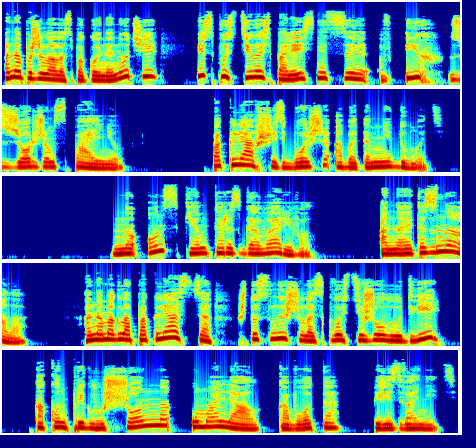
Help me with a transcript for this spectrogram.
Она пожелала спокойной ночи и спустилась по лестнице в их с Джорджем спальню, поклявшись больше об этом не думать. Но он с кем-то разговаривал. Она это знала. Она могла поклясться, что слышала сквозь тяжелую дверь, как он приглушенно умолял кого-то перезвонить.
